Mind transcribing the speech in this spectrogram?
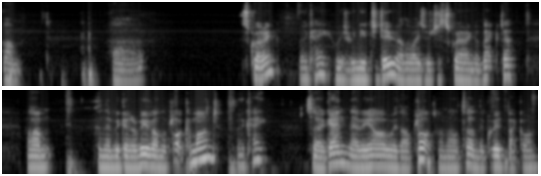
um, uh, squaring, okay, which we need to do, otherwise we're just squaring a vector. Um, and then we're going to rerun the plot command, okay. So again, there we are with our plot, and I'll turn the grid back on,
